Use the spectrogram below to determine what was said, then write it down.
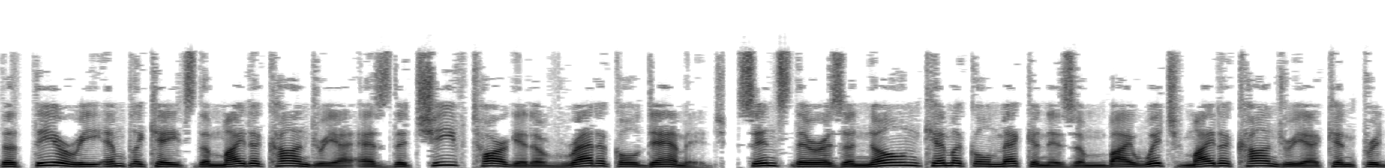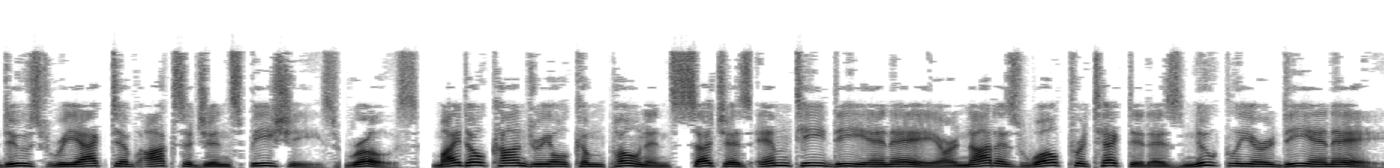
The theory implicates the mitochondria as the chief target of radical damage, since there is a known chemical mechanism by which mitochondria can produce reactive oxygen species ROS. .Mitochondrial components such as mtDNA are not as well protected as nuclear DNA,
